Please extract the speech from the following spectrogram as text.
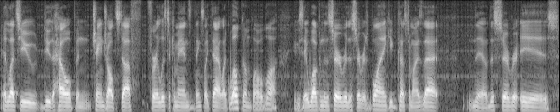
It lets you do the help and change all the stuff for a list of commands and things like that, like welcome, blah blah blah. You can say welcome to the server. The server is blank. You can customize that. You know, this server is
